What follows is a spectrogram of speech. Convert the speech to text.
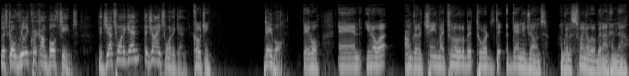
let's go really quick on both teams. The Jets won again. The Giants won again. Coaching. Daboll. Daboll. And you know what? I'm going to change my tune a little bit towards D- uh, Daniel Jones. I'm going to swing a little bit on him now.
